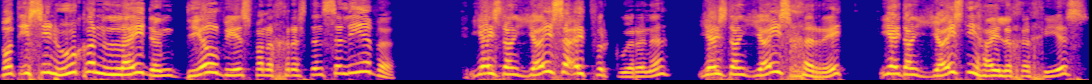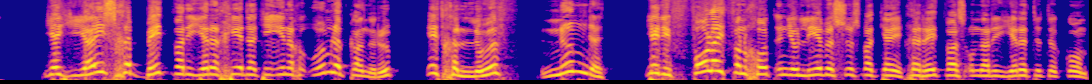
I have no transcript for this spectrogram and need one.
Want u sien, hoe kan lyding deel wees van 'n Christen se lewe? Jy's dan juis 'n uitverkorene, jy's dan juis gered, jy het dan juis die Heilige Gees, jy juis gebed wat die Here gee dat jy enige oomblik kan roep, jy het geloof, noem dit. Jy het die volheid van God in jou lewe soos wat jy gered was om na die Here toe te kom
